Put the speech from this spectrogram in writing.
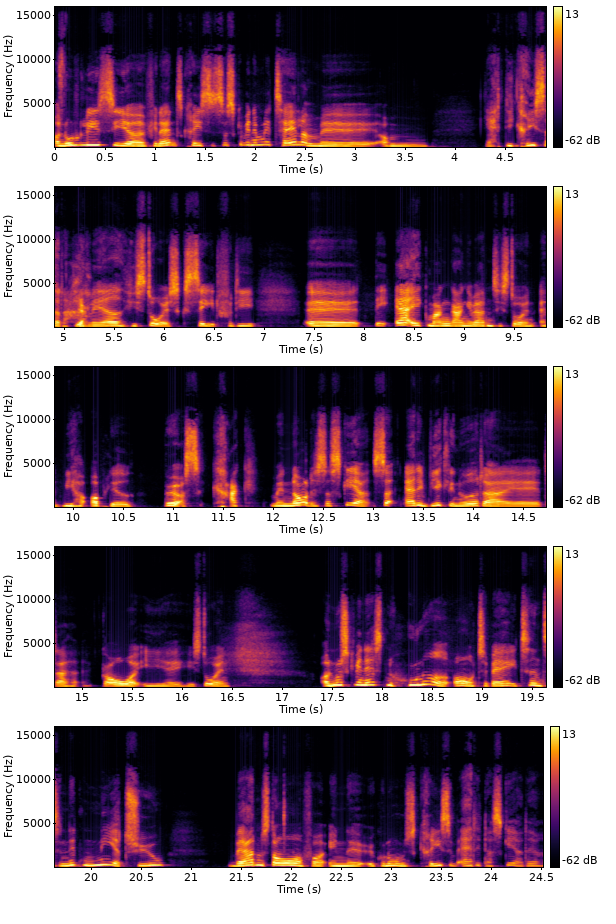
Og nu du lige siger finanskrise, så skal vi nemlig tale om, øh, om ja, de kriser, der har ja. været historisk set, fordi øh, det er ikke mange gange i verdenshistorien, at vi har oplevet børskrak. Men når det så sker, så er det virkelig noget, der, øh, der går over i øh, historien. Og nu skal vi næsten 100 år tilbage i tiden til 1929. Verden står over for en øh, økonomisk krise. Hvad er det, der sker der?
